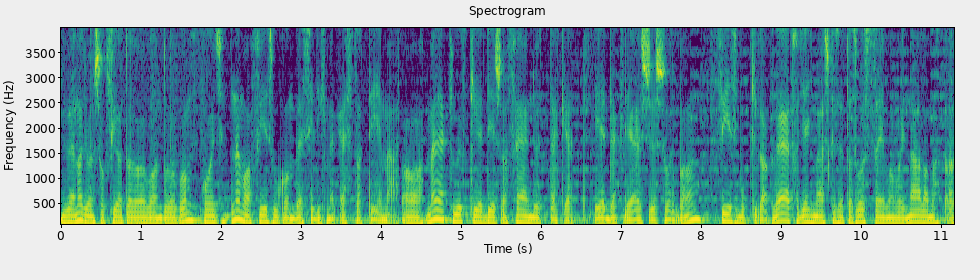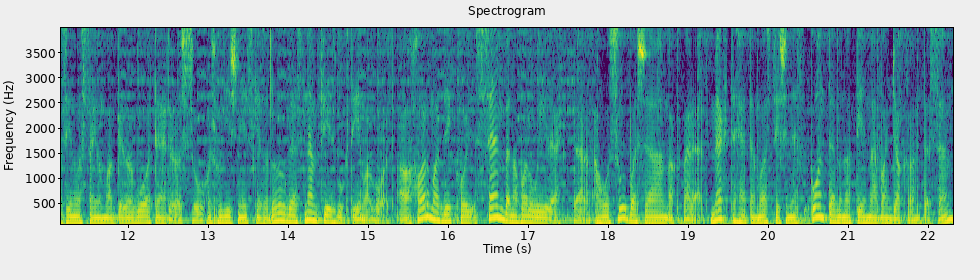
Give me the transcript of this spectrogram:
mivel nagyon sok fiatalal van dolgom, hogy nem a Facebookon beszélik meg ezt a témát. A menekült kérdés a felnőtteket érdekli elsősorban. Facebookilag lehet, hogy egymás között az osztályban, vagy nálam az én osztályomban például volt erről szó, hogy hogy is néz ki ez a dolog, de ez nem Facebook téma volt. A harmadik, hogy szemben a való élettel, ahol szóba se állnak veled, megtehetem azt, és én ezt pont ebben a témában gyakran teszem,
